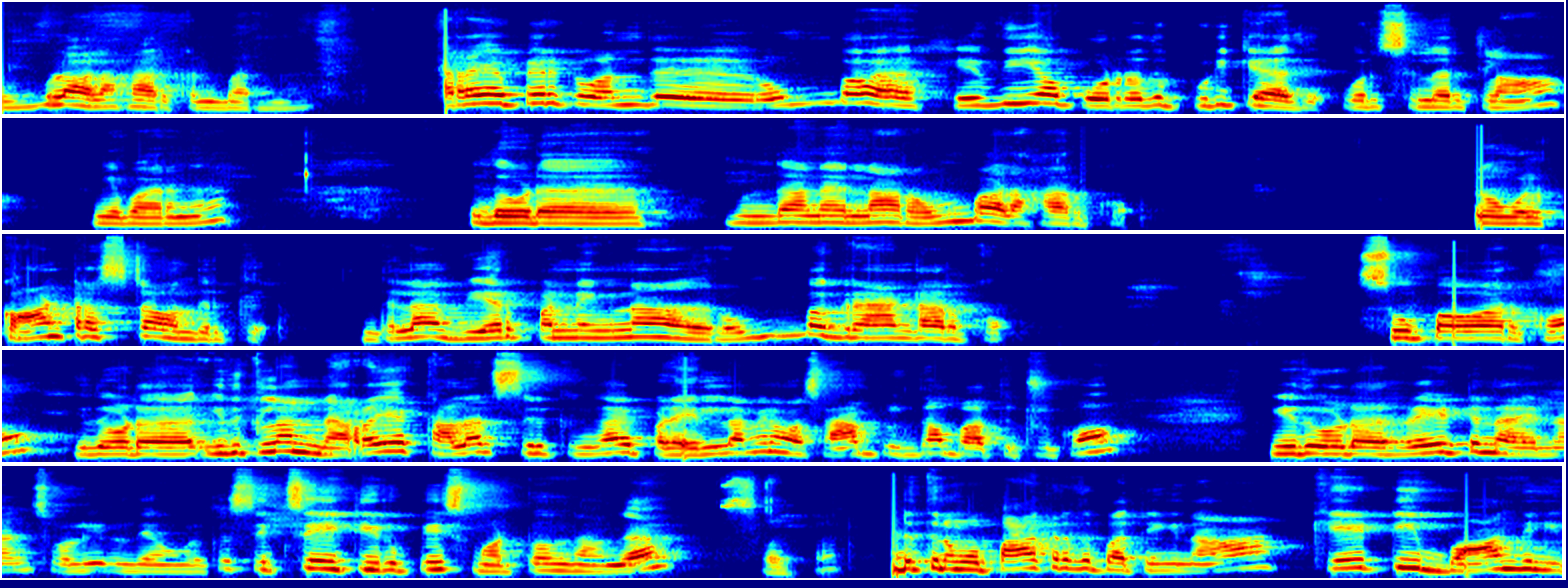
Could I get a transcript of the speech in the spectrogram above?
எவ்வளவு அழகா இருக்குன்னு பாருங்க. நிறைய பேருக்கு வந்து ரொம்ப ஹெவியா போடுறது பிடிக்காது. ஒரு சிலருக்குலாம் இங்க பாருங்க. இதோட முந்தான எல்லாம் ரொம்ப அழகா இருக்கும். உங்களுக்கு கான்ட்ராஸ்டா வந்திருக்கு. இதெல்லாம் வியர் பண்ணீங்கன்னா ரொம்ப கிராண்டா இருக்கும். சூப்பராக இருக்கும். இதோட இதுக்கெல்லாம் நிறைய கலர்ஸ் இருக்குங்க. இப்போ எல்லாமே நம்ம சாம்பிளுக்கு தான் பார்த்துட்டு இருக்கோம். இதோட ரேட்டு நான் என்னன்னு சொல்லியிருந்தேன் உங்களுக்கு. சிக்ஸ் எயிட்டி ருபீஸ் மட்டும் தாங்க சூப்பர். அடுத்து நம்ம பார்க்கறது பார்த்தீங்கன்னா கேடி பாந்தினி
